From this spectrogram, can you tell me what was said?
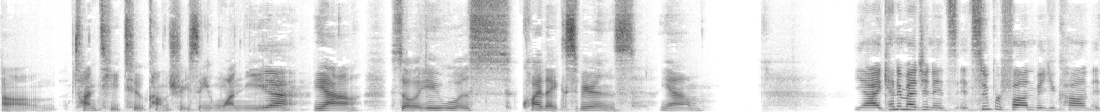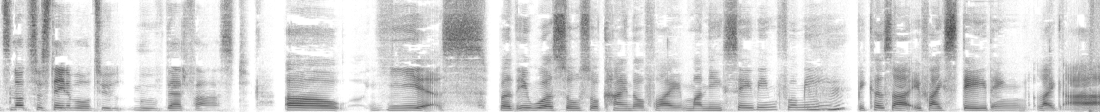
um, 22 countries in one year. Yeah. Yeah. So it was quite an experience. Yeah. yeah, I can imagine it's it's super fun, but you can't. It's not sustainable to move that fast. Uh, yes, but it was also kind of like money saving for me Mhm. because uh, if I stayed in like uh,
